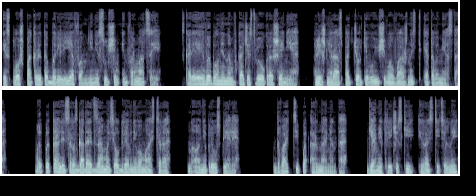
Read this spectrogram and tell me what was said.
и сплошь покрыта барельефом, не несущим информации. скорее выполненным в качестве украшения, лишний раз подчеркивающего важность этого места. Мы пытались разгадать замысел древнего мастера, но не преуспели. Два типа орнамента — геометрический и растительный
